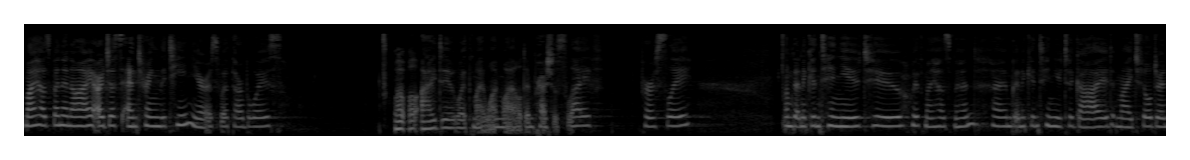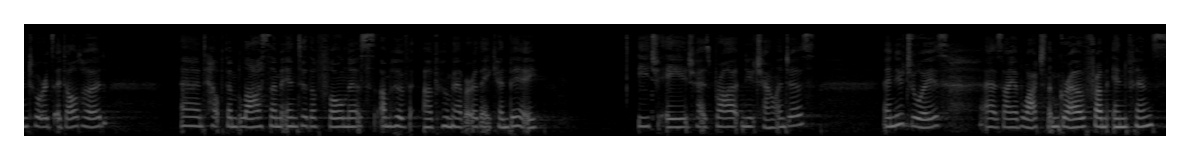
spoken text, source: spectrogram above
my husband and I are just entering the teen years with our boys. What will I do with my one wild and precious life? Firstly, I'm going to continue to, with my husband, I'm going to continue to guide my children towards adulthood and help them blossom into the fullness of whomever they can be. Each age has brought new challenges and new joys as I have watched them grow from infants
